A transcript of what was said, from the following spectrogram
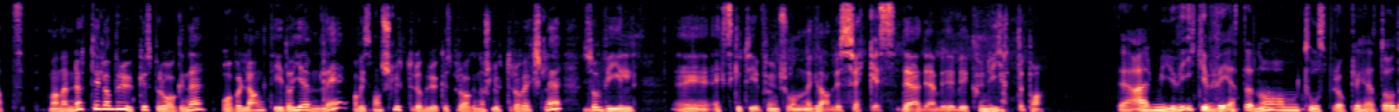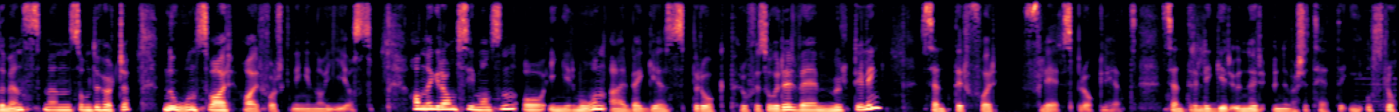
at man er nødt til å bruke språkene over lang tid og jevnlig. Og hvis man slutter å bruke språkene og slutter å veksle, så vil eh, eksekutivfunksjonene gradvis svekkes. Det er det vi, vi kunne gjette på. Det er mye vi ikke vet ennå om tospråklighet og demens, men som du hørte, noen svar har forskningen å gi oss. Hanne Gram Simonsen og Inger Moen er begge språkprofessorer ved Multiling, Senter for flerspråklighet. Senteret ligger under Universitetet i Oslo.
